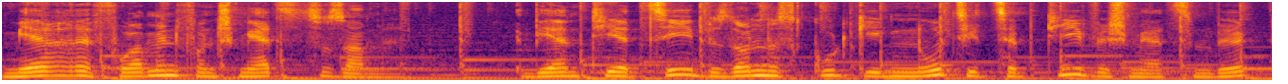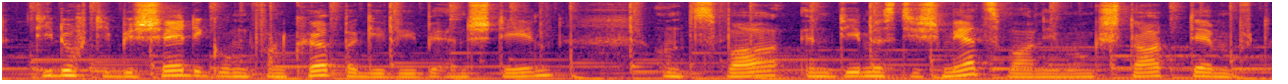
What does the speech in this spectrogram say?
mehrere Formen von Schmerz zusammen. Während THC besonders gut gegen nozizeptive Schmerzen wirkt, die durch die Beschädigung von Körpergewebe entstehen, und zwar indem es die Schmerzwahrnehmung stark dämpft,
